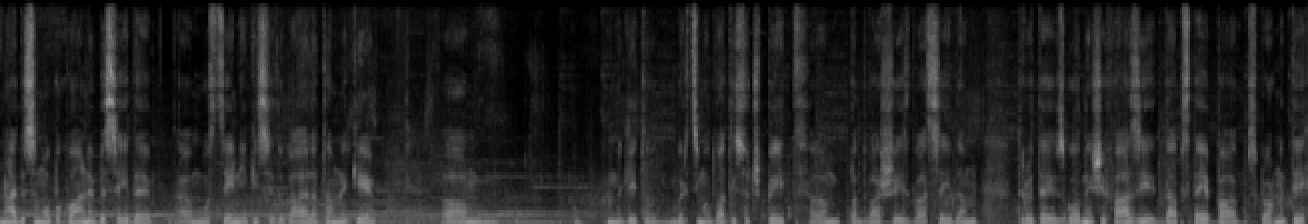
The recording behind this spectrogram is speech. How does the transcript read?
najde samo pohvalne besede um, o sceni, ki se je dogajala tam nekje. Um, med letom 2005 in 2006-2007, ter v tej zgodnejši fazi dubstepa, sploh na teh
